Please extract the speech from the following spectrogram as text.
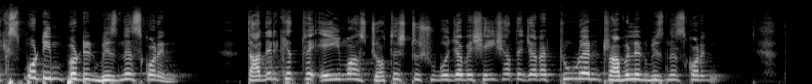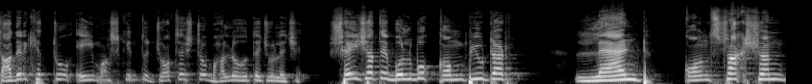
এক্সপোর্ট ইম্পোর্টের বিজনেস করেন, তাদের ক্ষেত্রে এই মাস যথেষ্ট শুভ যাবে। সেই সাথে যারা ট্যুর অ্যান্ড ট্রাভেলের বিজনেস করেন, তাদের ক্ষেত্রেও এই মাস কিন্তু যথেষ্ট ভালো হতে চলেছে। সেই সাথে বলব কম্পিউটার ল্যান্ড কনস্ট্রাকশন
